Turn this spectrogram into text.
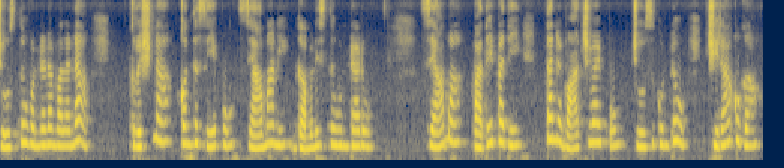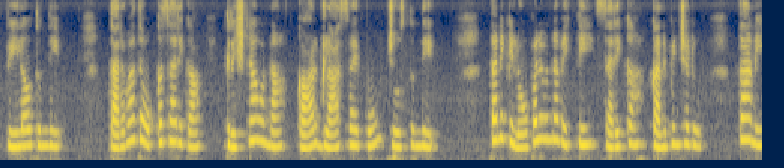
చూస్తూ ఉండడం వలన కృష్ణ కొంతసేపు శ్యామని గమనిస్తూ ఉంటాడు. శ్యామ పదే పదే తన వాచ్ వైపు చూసుకుంటూ చిరాకుగా ఫీల్ అవుతుంది. తర్వాత ఒక్కసారిగా కృష్ణ ఉన్న కార్ గ్లాస్ వైపు చూస్తుంది. తనకి లోపల ఉన్న వ్యక్తి సరిగ్గా కనిపించడు. కానీ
